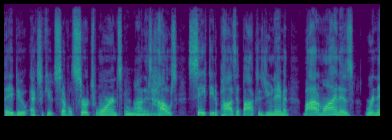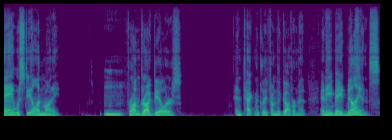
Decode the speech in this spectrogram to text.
They do execute several search warrants on his house, safety deposit boxes, you name it. Bottom line is Rene was stealing money mm. from drug dealers and technically from the government, and he made millions.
